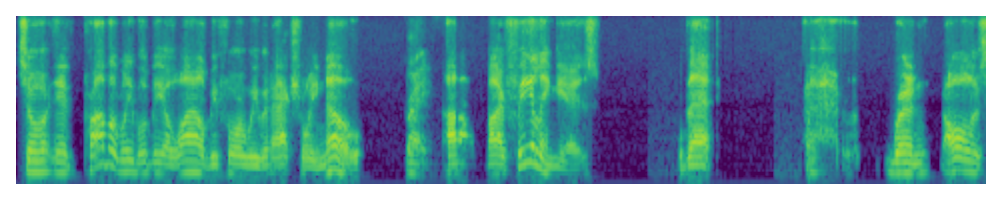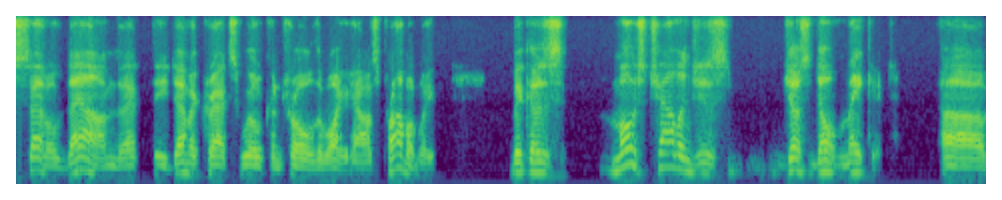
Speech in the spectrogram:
So it probably will be a while before we would actually know. Right. Uh, my feeling is that when all is settled down, that the Democrats will control the White House, probably, because most challenges just don't make it uh,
